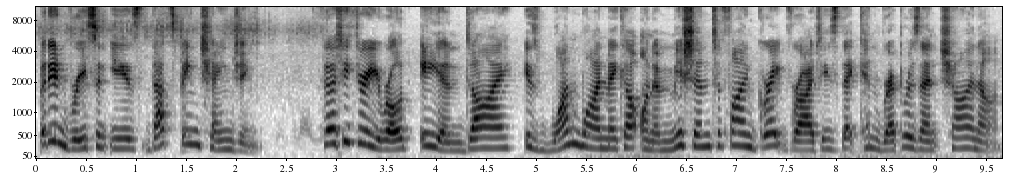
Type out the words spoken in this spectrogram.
But in recent years, that's been changing. 33 year old Ian Dai is one winemaker on a mission to find grape varieties that can represent China.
